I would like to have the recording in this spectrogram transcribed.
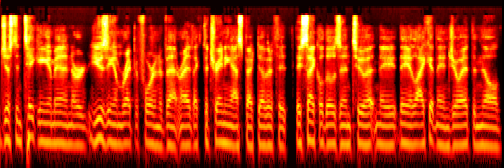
just in taking them in or using them right before an event, right? Like the training aspect of it if they, they cycle those into it and they they like it and they enjoy it, then they'll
